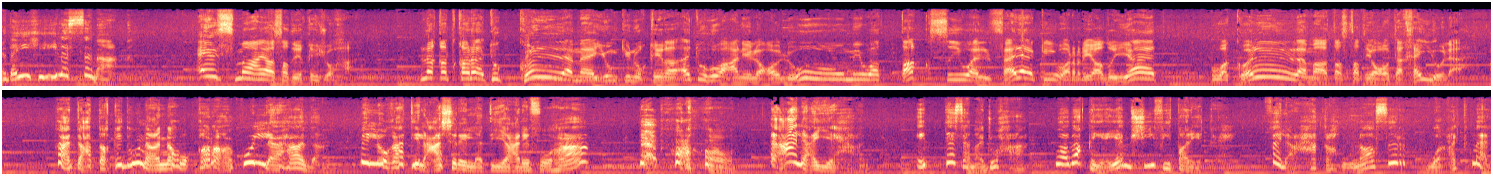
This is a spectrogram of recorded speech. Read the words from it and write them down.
يديه إلى السماء. اسمع يا صديقي جحا لقد قرأت كل ما يمكن قراءته عن العلوم والطقس والفلك والرياضيات وكل ما تستطيع تخيله. أتعتقدون أنه قرأ كل هذا باللغات العشر التي يعرفها؟ على أي حال ابتسم جحا وبقي يمشي في طريقه فلاحقه ناصر وأكمل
